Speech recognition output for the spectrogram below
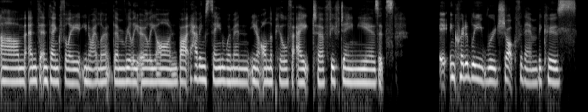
Um, and, and thankfully, you know, I learned them really early on. But having seen women, you know, on the pill for eight to 15 years, it's incredibly rude shock for them because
